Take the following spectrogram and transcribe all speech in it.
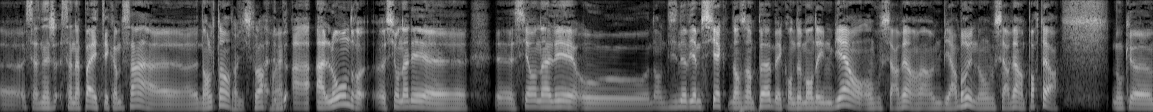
euh, ça n'a ça n'a pas été comme ça euh, dans le temps Dans l'histoire, à, ouais. à- à Londres, euh, si on allait, euh, euh, si on allait au dans le 19e siècle dans un pub et qu'on demandait une bière, on, on vous servait un- une bière brune, on vous servait un porteur. Donc euh,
